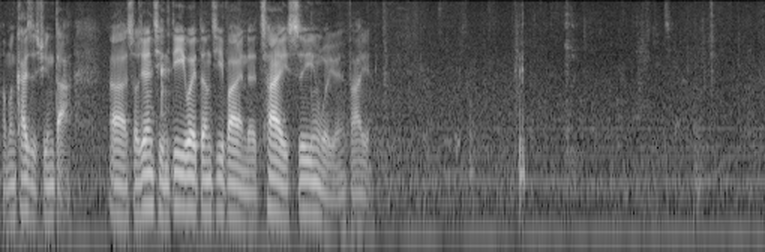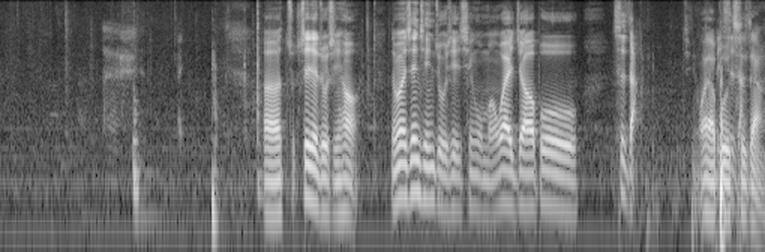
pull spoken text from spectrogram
我们开始询答，啊，首先请第一位登记发言的蔡思英委员发言。呃，主谢谢主席哈，能不能先请主席请我们外交部次长，请外交部次长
